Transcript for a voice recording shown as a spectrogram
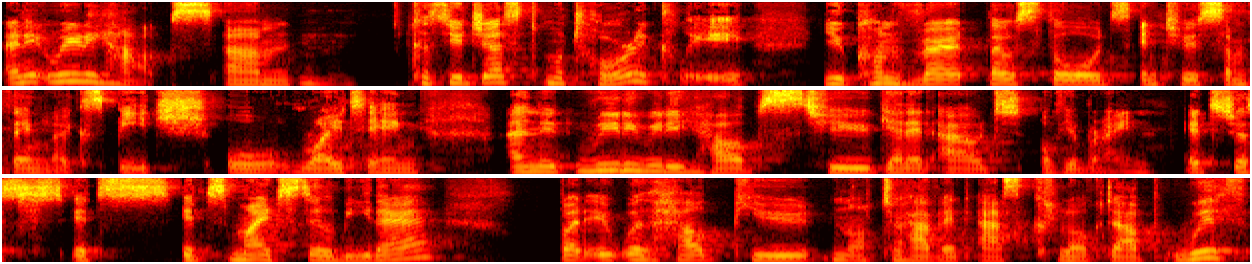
and it really helps because um, mm-hmm. you just motorically you convert those thoughts into something like speech or writing, and it really really helps to get it out of your brain. It's just it's it might still be there, but it will help you not to have it as clogged up with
